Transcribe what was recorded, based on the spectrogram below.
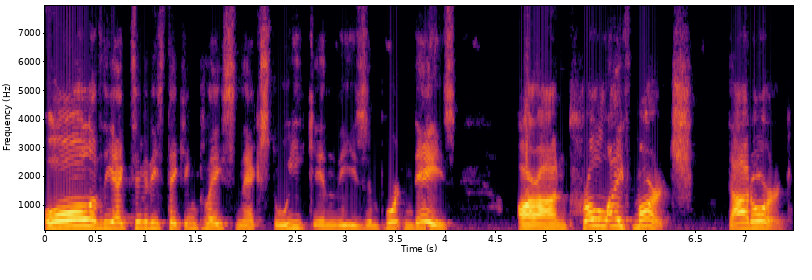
All of the activities taking place next week in these important days are on prolifemarch.org.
